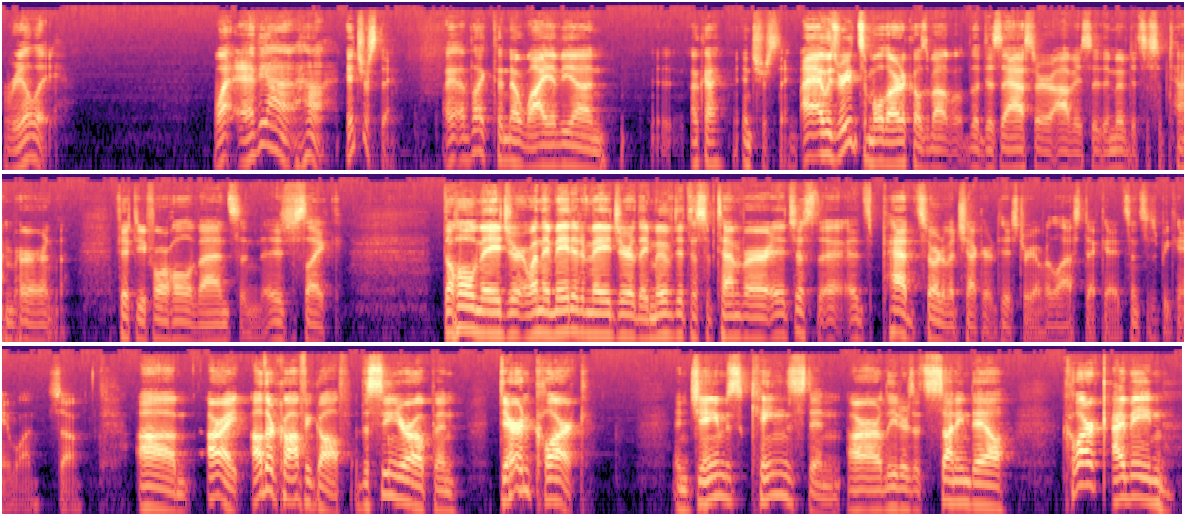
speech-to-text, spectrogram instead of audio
Really? What Evian? Huh. Interesting. I, I'd like to know why Evian. Okay, interesting. I, I was reading some old articles about the disaster. Obviously, they moved it to September and the 54 hole events, and it's just like the whole major. When they made it a major, they moved it to September. It's just uh, it's had sort of a checkered history over the last decade since it became one. So, um, all right, other coffee golf, the Senior Open. Darren Clarke and James Kingston are our leaders at Sunningdale. Clarke, I mean,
